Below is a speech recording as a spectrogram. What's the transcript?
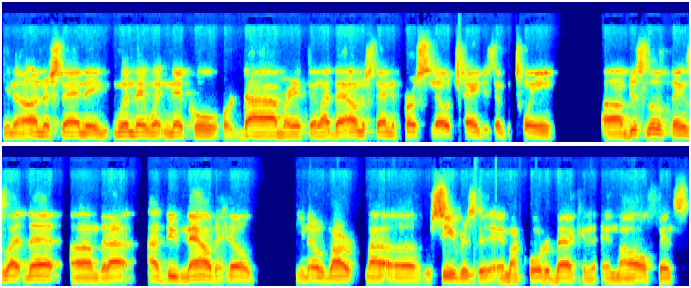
you know, understanding when they went nickel or dime or anything like that. Understanding personnel changes in between um, just little things like that um, that I, I do now to help you know my my uh, receivers and my quarterback and, and my offense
